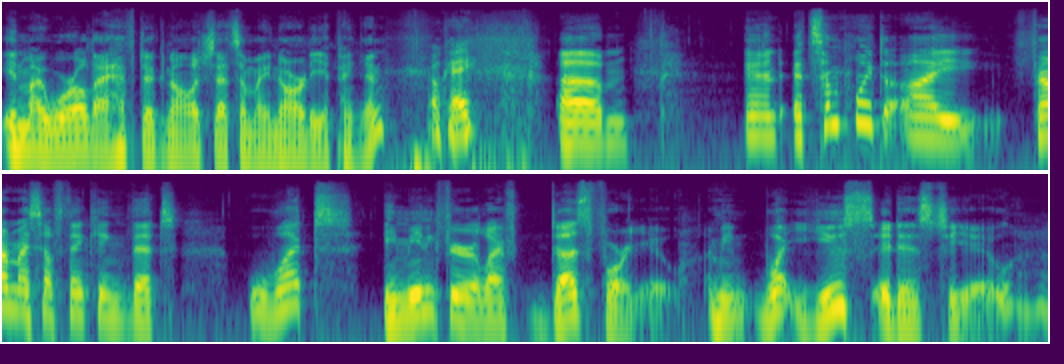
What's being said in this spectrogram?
in my world, I have to acknowledge that's a minority opinion. Okay. Um, and at some point, I found myself thinking that what a meaning for your life does for you, I mean, what use it is to you, mm-hmm.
